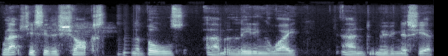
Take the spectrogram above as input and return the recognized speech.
we'll actually see the Sharks and the Bulls um, leading the way and moving this year.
